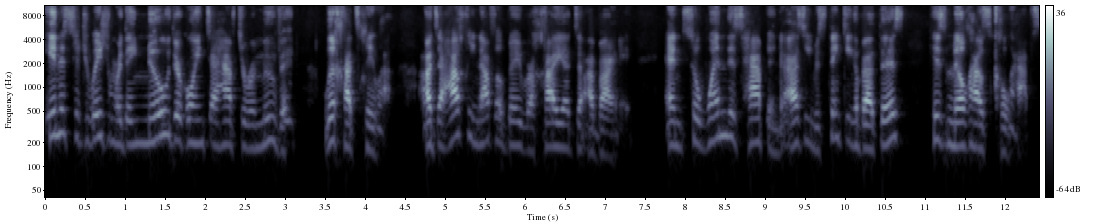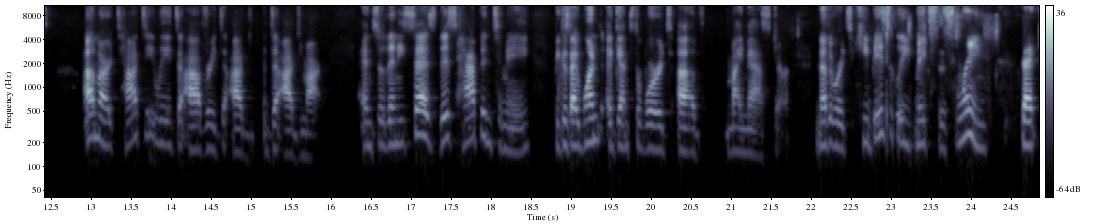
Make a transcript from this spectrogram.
in a situation where they know they're going to have to remove it? Lichatchila. And so when this happened, as he was thinking about this, his millhouse collapsed. Amar tati li admar. And so then he says, This happened to me because I went against the words of my master. In other words, he basically makes this link that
